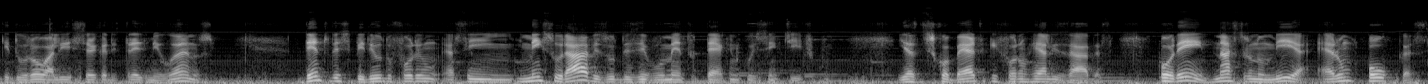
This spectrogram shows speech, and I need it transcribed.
que durou ali cerca de 3 mil anos, dentro desse período foram assim imensuráveis o desenvolvimento técnico e científico e as descobertas que foram realizadas. Porém, na astronomia eram poucas,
